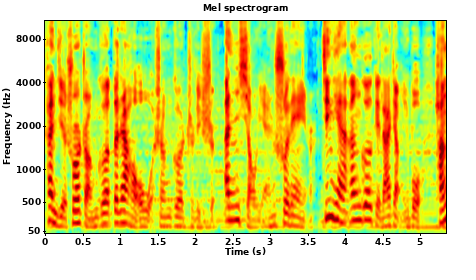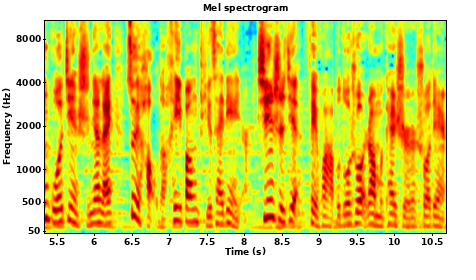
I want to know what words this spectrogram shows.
看解说转哥，大家好，我是安哥，这里是安小言说电影。今天安哥给大家讲一部韩国近十年来最好的黑帮题材电影《新世界》。废话不多说，让我们开始说电影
